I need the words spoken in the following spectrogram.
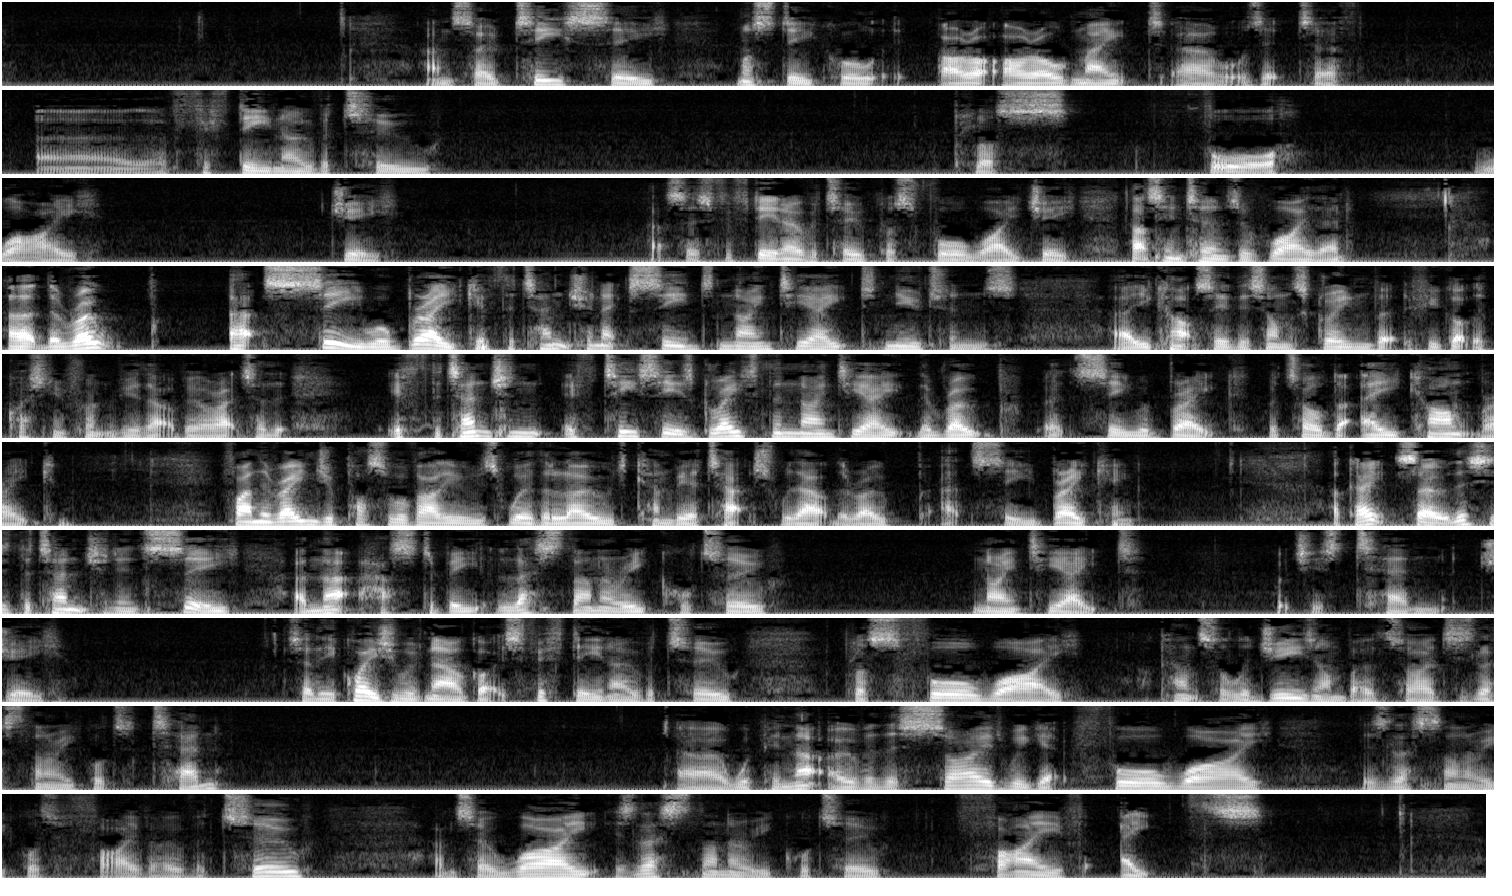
and so TC must equal our, our old mate uh, what was it uh, uh, 15 over 2 plus 4 YG that says 15 over 2 plus 4yg. That's in terms of y then. Uh, the rope at C will break if the tension exceeds 98 newtons. Uh, you can't see this on the screen, but if you've got the question in front of you, that'll be alright. So if the tension, if TC is greater than 98, the rope at C would break. We're told that A can't break. Find the range of possible values where the load can be attached without the rope at C breaking. Okay, so this is the tension in C, and that has to be less than or equal to 98, which is 10G. So the equation we've now got is 15 over 2 plus 4y, I'll cancel the g's on both sides, is less than or equal to 10. Uh, whipping that over this side, we get 4y is less than or equal to 5 over 2, and so y is less than or equal to 5 eighths.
